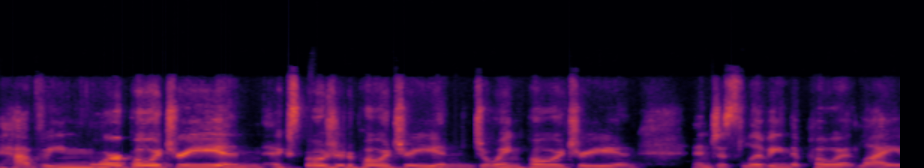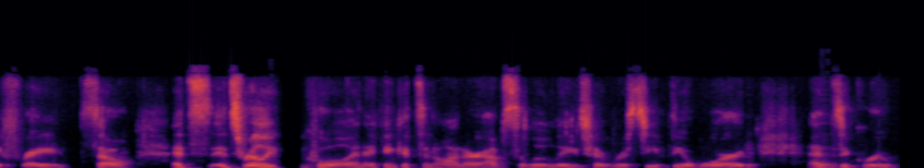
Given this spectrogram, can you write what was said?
having more poetry and exposure to poetry and enjoying poetry and and just living the poet life, right? So it's it's really cool, and I think it's an honor, absolutely, to receive the award as a group.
